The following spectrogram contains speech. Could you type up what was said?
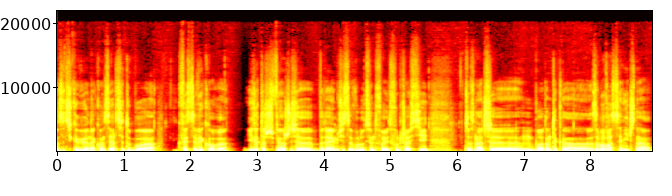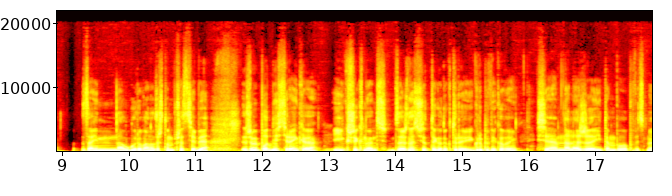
zaciekawiła na koncercie, to była kwestia wiekowa. I to też wiąże się, wydaje mi się, z ewolucją twojej twórczości. To znaczy, była tam taka zabawa sceniczna, zainaugurowana zresztą przez ciebie, żeby podnieść rękę i krzyknąć, w zależności od tego, do której grupy wiekowej się należy. I tam było powiedzmy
